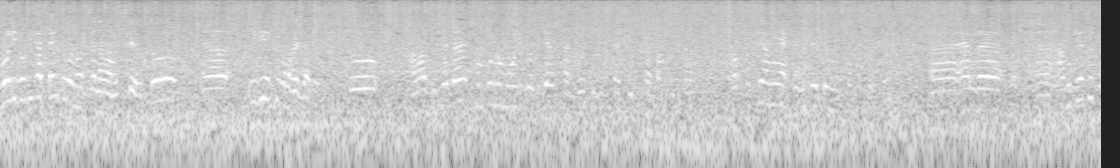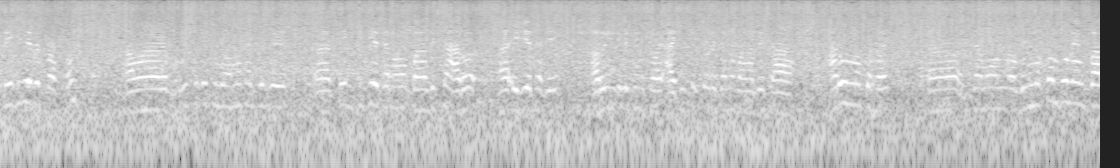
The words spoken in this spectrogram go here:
মৌলিক অধিকারটাই পূরণ হচ্ছে না মানুষের, তো এগিয়ে কীভাবে যাবে? তো আমার বিষয়টা সম্পূর্ণ মৌলিক অধিকার খাদ্য চিকিৎসা শিক্ষা, বাসস্থান সব কিছু আমি একটা ভিডিওতে উপস্থাপন করছি। অ্যান্ড আমি যেহেতু টেক রিলেটেড পারসন আমার ভবিষ্যতে চিন্তা ভাবনা থাকবে যে টেক দিকে যেন বাংলাদেশে আরও এগিয়ে থাকে আরও ইন্টেলিজেন্স হয় আইটি সেক্টরে যেন বাংলাদেশ আরও উন্নত হয়। যেমন বিভিন্ন কম্পোনেন্ট বা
